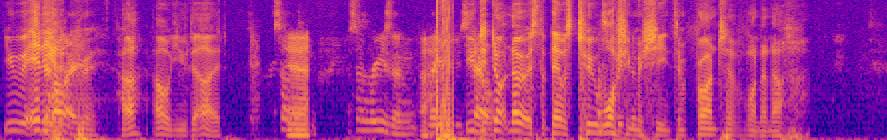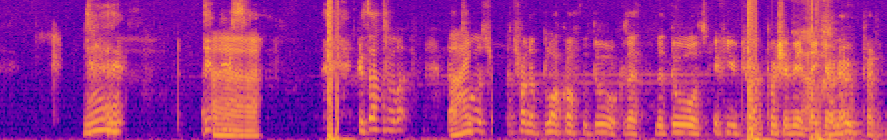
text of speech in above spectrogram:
You idiot, died. Huh? Oh, you died. Some, Yeah. for some reason, Uh, they use You did not notice that there was two Must washing machines in front of one another. Did you? Uh. Because that's what. I, that's I- what I was trying, trying to block off the door. Because the doors, if you try and push them in, they don't open.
